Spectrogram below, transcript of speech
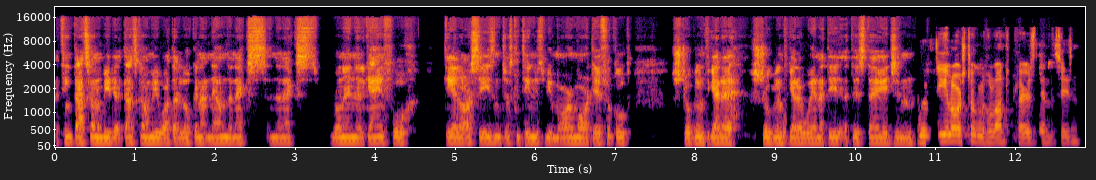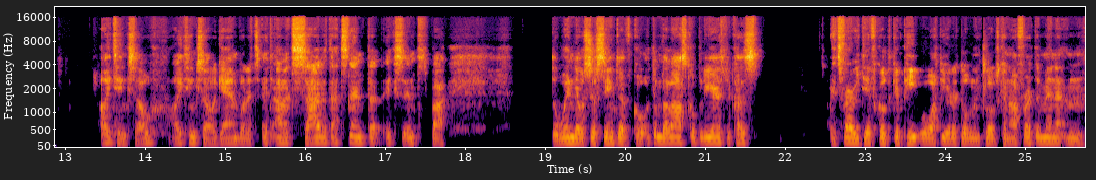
I think that's going to be the, that's going to be what they're looking at now in the next in the next run in the games. But DLR season just continues to be more and more difficult struggling to get a struggling to get a win at the at this stage. And will DLR struggle to hold on to players at the end of the season? I think so. I think so again, but it's it, and it's sad at that extent that extent, but the windows just seem to have got them the last couple of years because it's very difficult to compete with what the other Dublin clubs can offer at the minute. And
